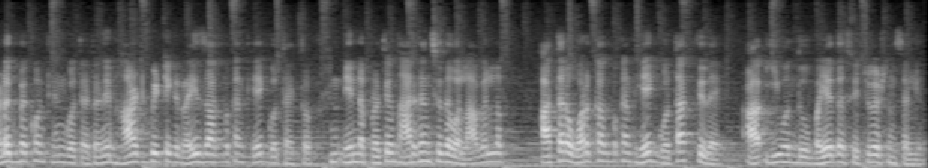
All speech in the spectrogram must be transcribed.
ನಡಗಬೇಕು ಅಂತ ಹೆಂಗೆ ಗೊತ್ತಾಯ್ತು? ನಿನ್ನ ಹಾರ್ಟ್ ಬೀಟಿಗೆ ರೈಸ್ ಆಗ್ಬೇಕಂತ ಹೇಗೆ ಗೊತ್ತಾಯ್ತು? ನಿನ್ನ ಪ್ರತಿಯೊಂದು ಆರ್ಗನ್ಸ್ ಇದಾವಲ್ಲ, ಅವೆಲ್ಲ ಆ ಥರ ವರ್ಕ್ ಆಗ್ಬೇಕಂತ ಹೇಗೆ ಗೊತ್ತಾಗ್ತಿದೆ ಆ ಈ ಒಂದು ಭಯದ ಸಿಚುವೇಶನ್ಸಲ್ಲಿ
